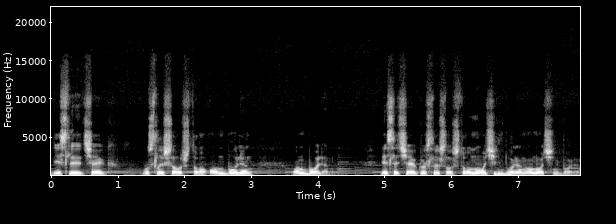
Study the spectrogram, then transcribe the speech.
Если человек услышал, что он болен, он болен. Если человек услышал, что он очень болен, он очень болен.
